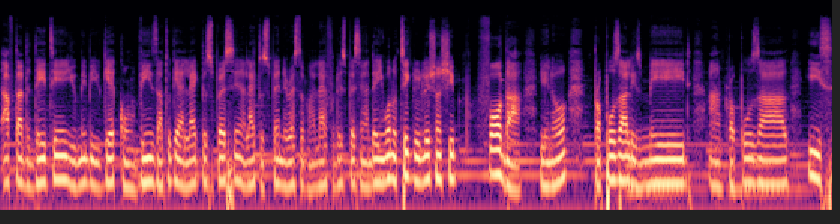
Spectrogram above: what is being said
after the dating, you maybe you get convinced that okay, I like this person, I like to spend the rest of my life with this person, and then you want to take the relationship further. You know, proposal is made, and proposal is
